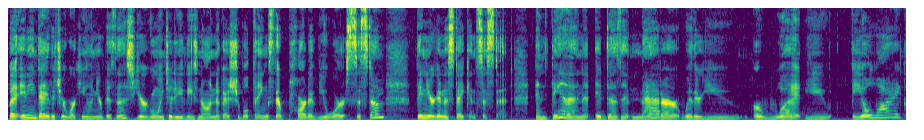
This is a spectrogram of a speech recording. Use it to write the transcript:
but any day that you're working on your business, you're going to do these non negotiable things. They're part of your system. Then you're going to stay consistent. And then it doesn't matter whether you or what you feel like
